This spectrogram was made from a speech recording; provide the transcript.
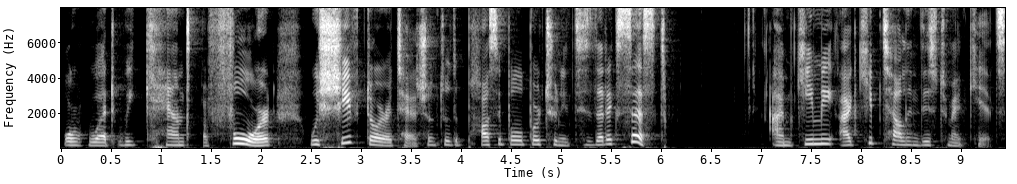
or what we can't afford, we shift our attention to the possible opportunities that exist. I'm keeping, I keep telling this to my kids.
